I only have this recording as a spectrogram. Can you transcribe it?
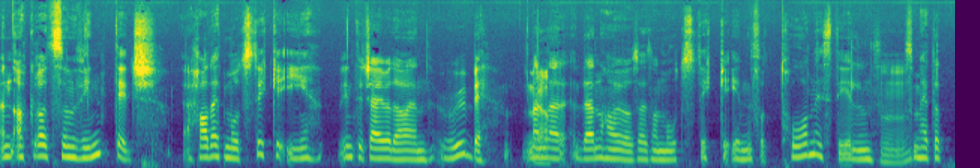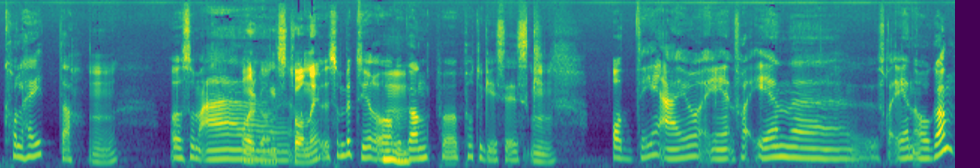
Men akkurat som vintage har det et motstykke i Vintage er jo da en Ruby, men Ja. eh, den har jo også et sånn motstykke innenfor Tony-stilen Mm. som heter Colheita, Mm. og som er Årgangs-Tony. Som betyr årgang på portugisisk. Og det er jo en, fra én årgang,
